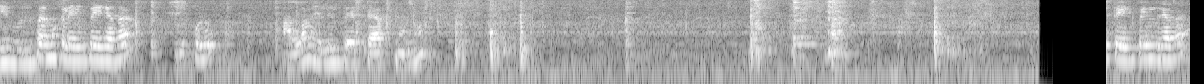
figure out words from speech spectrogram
ఈ ఉల్లిపాయ ముక్కలు వేగిపోయాయి కదా ఇప్పుడు. అల్లం వెల్లుల్లి పేస్ట్ వేస్తున్నాను. పేస్ట్ కదా.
